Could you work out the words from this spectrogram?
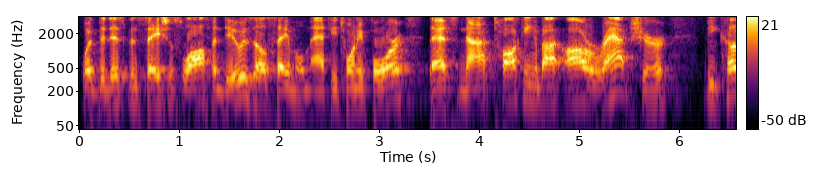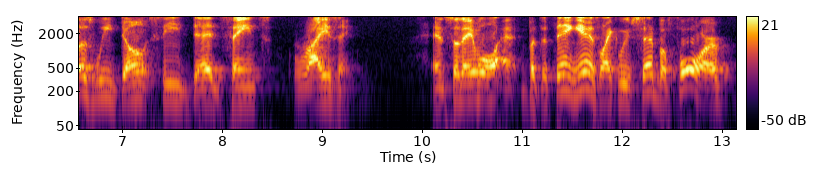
What the dispensationalists will often do is they'll say, well, Matthew 24, that's not talking about our rapture because we don't see dead saints rising. And so they will, but the thing is, like we've said before,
